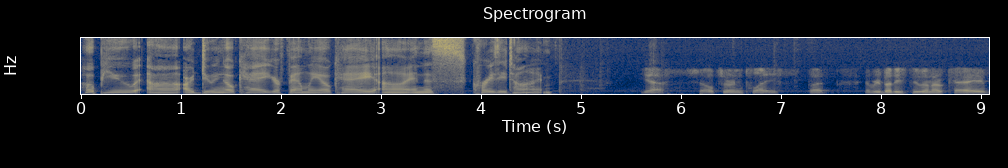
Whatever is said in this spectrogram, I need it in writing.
Hope you uh, are doing okay, your family okay uh, in this crazy time. Yes, shelter in place, but everybody's doing okay.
